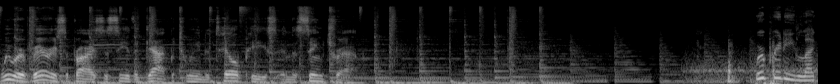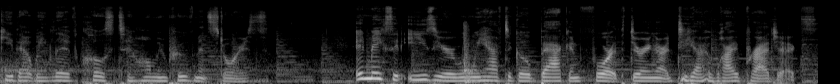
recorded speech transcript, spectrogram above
We were very surprised to see the gap between the tailpiece and the sink trap. We're pretty lucky that we live close to home improvement stores. It makes it easier when we have to go back and forth during our DIY projects.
